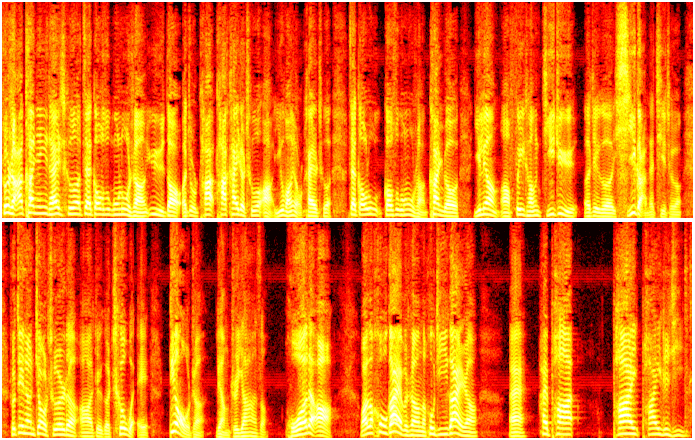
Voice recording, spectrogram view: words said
说啥？看见一台车在高速公路上遇到啊，就是他他开着车啊，一个网友开着车在高路高速公路上看着一辆啊非常极具呃这个喜感的汽车，说这辆轿车的啊这个车尾吊着两只鸭子，活的啊，完了后盖子上呢后机盖上，哎还趴趴趴一只鸡，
